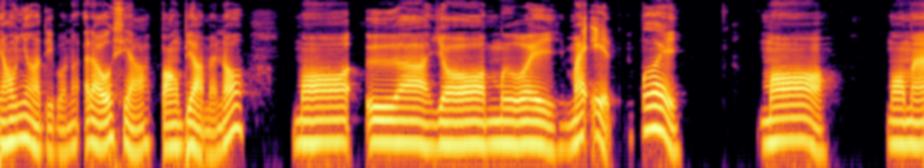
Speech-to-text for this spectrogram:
ညောင်းညတီပေါ့နော်အဲ့ဒါကိုဆရာပေါင်းပြမယ်နော်မောเอือยอมวยไม่เอ็ดมวยมอมอม้า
